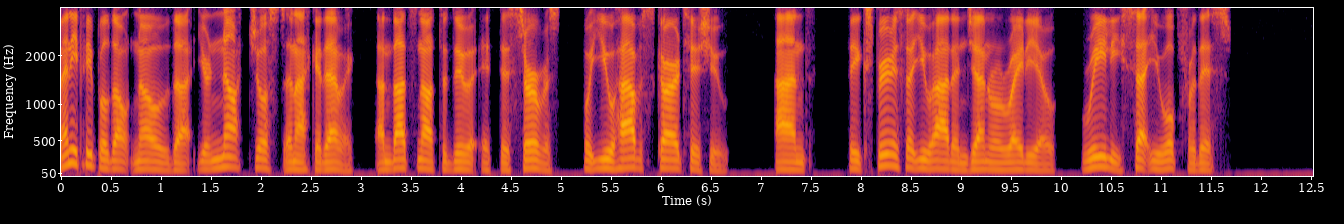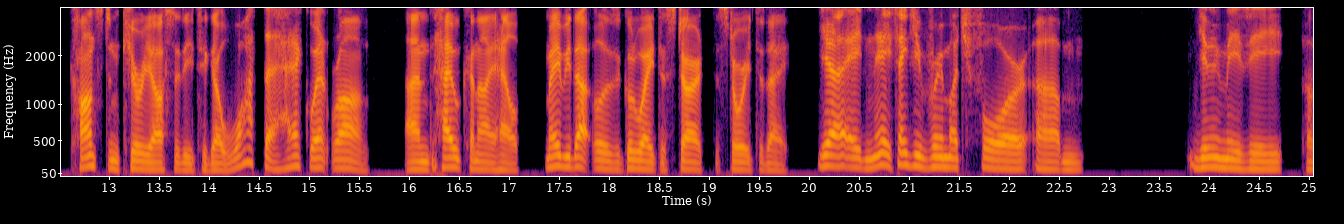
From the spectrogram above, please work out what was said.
many people don't know that you're not just an academic, and that's not to do it disservice, but you have scar tissue. And the experience that you had in general radio really set you up for this constant curiosity to go, what the heck went wrong? And how can I help? Maybe that was a good way to start the story today. Yeah, Aidan. Hey, thank you very much for um, giving me the uh,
